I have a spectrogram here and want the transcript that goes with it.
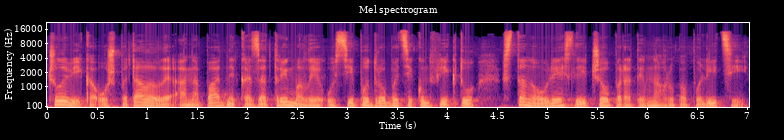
Чоловіка ушпиталили, а нападника затримали. Усі подробиці конфлікту встановлює слідчо-оперативна група поліції.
